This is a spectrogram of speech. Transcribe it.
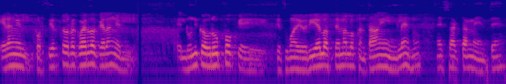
Eran el, por cierto, recuerdo que eran el, el único grupo que, que su mayoría de los temas los cantaban en inglés, ¿no? Exactamente.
